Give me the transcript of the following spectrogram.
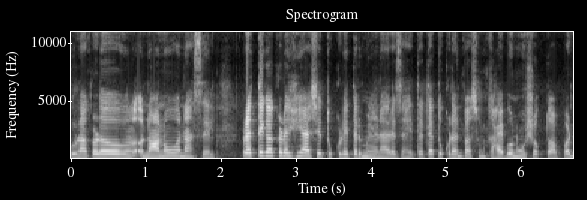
कुणाकडं नॉन ओवन असेल प्रत्येकाकडे हे असे तुकडे तर मिळणारच आहेत. तर त्या तुकड्यांपासून काय बनवू शकतो आपण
